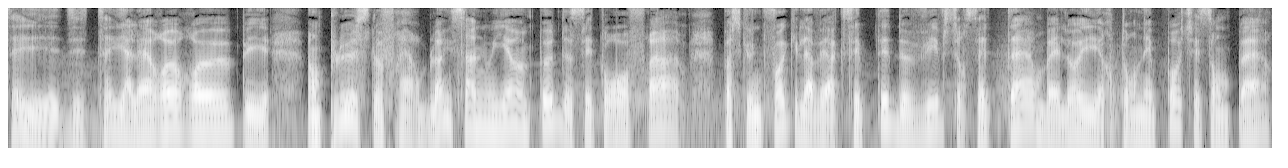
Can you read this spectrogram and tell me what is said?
Tu il dit, il a l'air heureux. Puis en plus, le frère blanc, il s'ennuyait un peu de ses trois frères. Parce qu'une fois qu'il avait accepté de vivre sur cette terre, ben là, il retournait pas chez son père.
